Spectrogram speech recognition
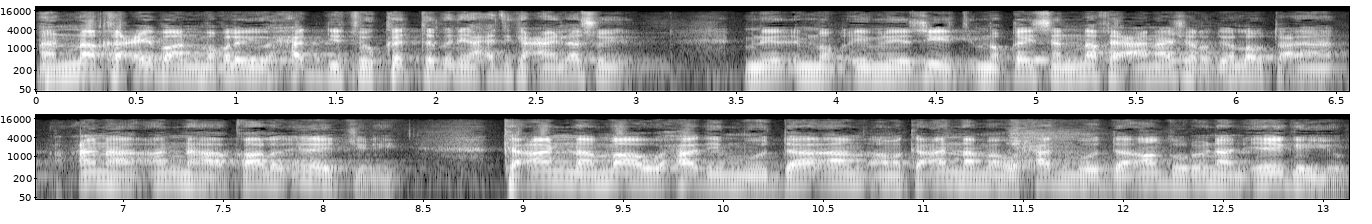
annakhaci baan maqlay yuxadiثu ka tabinaya xadiidka can اlأswd ابن يزيد بن قيس النخع عن عائشة رضي الله تعالى عنها أنها قالت إلى جري كأنما وحد مداء أما كأنما وحد مداء أنظر إن إيجيو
